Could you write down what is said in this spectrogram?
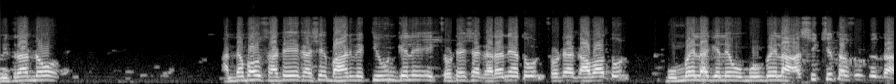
मित्रांनो अण्णाभाऊ साठे एक असे महान व्यक्ती होऊन गेले. एक छोट्याशा घराण्यातून छोट्या गावातून मुंबईला गेले. व मुंबईला अशिक्षित असून सुद्धा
